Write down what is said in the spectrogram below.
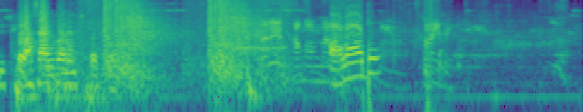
Üst Basak katta. var. Üst katta. Görev tamamlanamadı. Al abi. Ugh!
